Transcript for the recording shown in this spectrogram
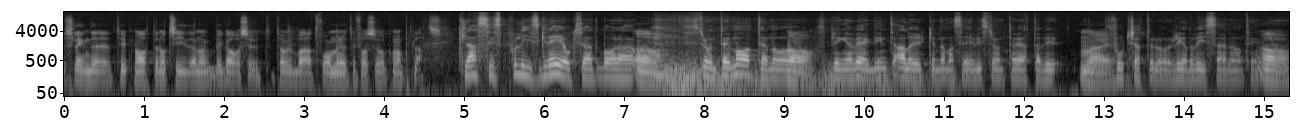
slängde typ maten åt sidan och begav oss ut. Det tog bara två minuter för oss att komma på plats. Klassisk polisgrej också att bara Ja. strunta i maten och Ja. springa iväg. Det är inte alla yrken där man säger vi struntar i att äta, vi Nej. fortsätter att redovisa eller någonting. Ja.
